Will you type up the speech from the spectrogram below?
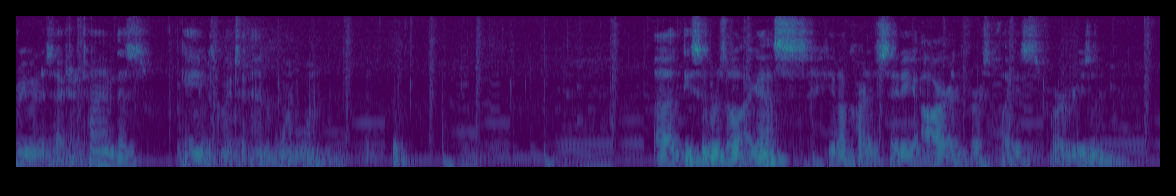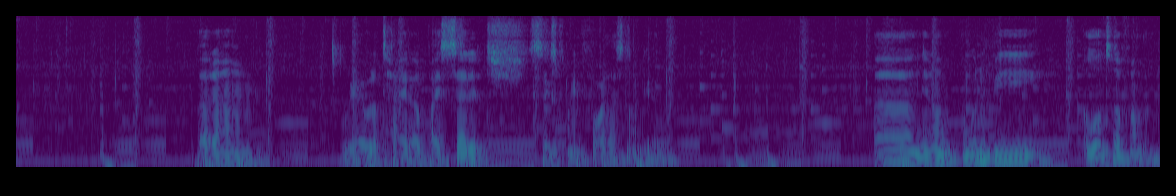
Three minutes extra time. This game is going to end 1 1. A decent result, I guess. You know, Cardiff City are in first place for a reason. But um, we were able to tie it up Bajcetic 6.4. That's not good. Uh, you know, I'm going to be a little tough on them.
